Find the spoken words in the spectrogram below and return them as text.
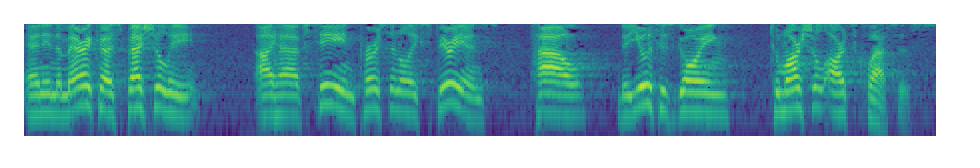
And in America especially, I have seen personal experience how the youth is going to martial arts classes,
